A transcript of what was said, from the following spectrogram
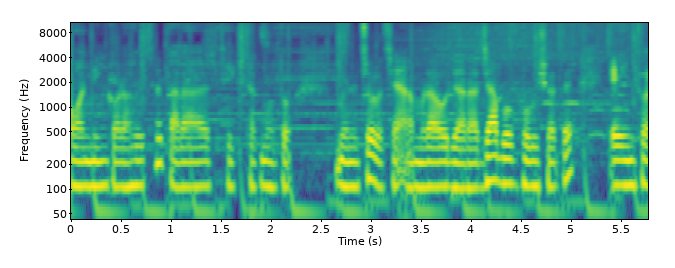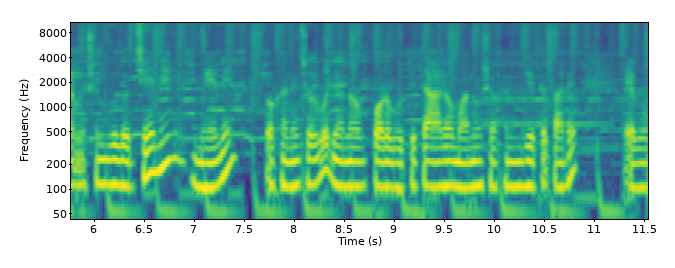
ওয়ার্নিং করা হয়েছে, তারা ঠিকঠাক মতো মেনে চলেছে। আমরাও যারা যাব ভবিষ্যতে, এই ইনফরমেশনগুলো জেনে, মেনে ওখানে চলবো, যেন পরবর্তীতে আরও মানুষ ওখানে যেতে পারে এবং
